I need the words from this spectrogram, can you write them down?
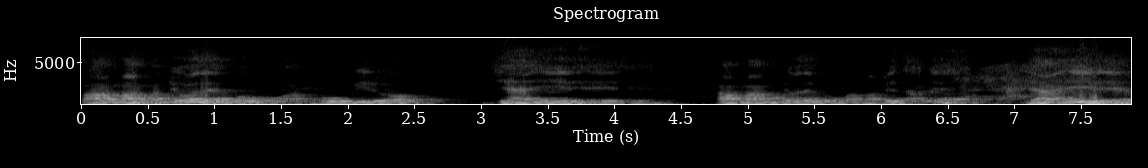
ဘာမှမပြောတဲ့ပုဂ္ဂိုလ်ကပို့ပြီးတော့ရံအေးတယ်တဲ့ဘာမှမပြောတဲ့ပုဂ္ဂိုလ်ကဘာဖြစ်တာလဲရံအေးတယ်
